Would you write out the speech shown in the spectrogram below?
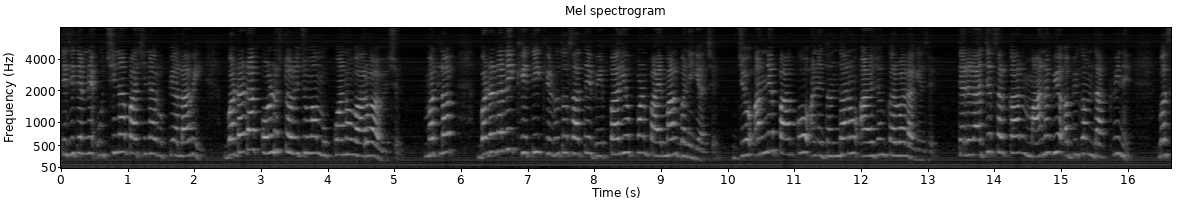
તેથી તેમને ઉછીના પાછીના રૂપિયા લાવી બટાટા કોલ્ડ સ્ટોરેજોમાં મૂકવાનો વારો આવ્યો છે. મતલબ બટાટાની ખેતી ખેડૂતો સાથે વેપારીઓ પણ પાયમાલ બની ગયા છે. જેઓ અન્ય પાકો અને ધંધાનું આયોજન કરવા લાગે છે. ત્યારે રાજ્ય સરકાર માનવીય અભિગમ દાખવીને બસ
